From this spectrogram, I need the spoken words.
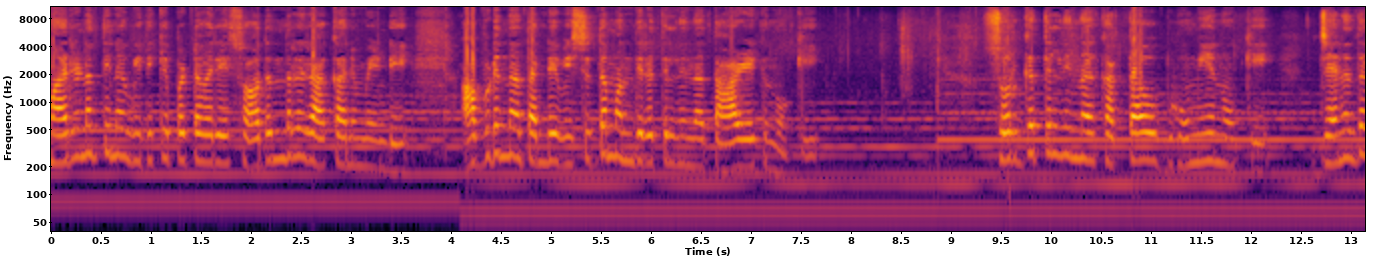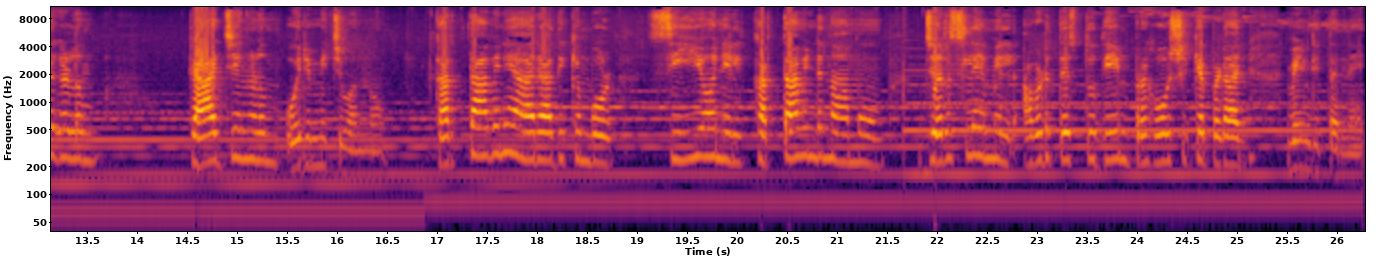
മരണത്തിന് വിധിക്കപ്പെട്ടവരെ സ്വാതന്ത്ര്യരാക്കാനും വേണ്ടി അവിടുന്ന് തന്റെ വിശുദ്ധ മന്ദിരത്തിൽ നിന്ന് താഴേക്ക് നോക്കി. സ്വർഗത്തിൽ നിന്ന് കർത്താവ് ഭൂമിയെ നോക്കി ജനതകളും രാജ്യങ്ങളും ഒരുമിച്ച് വന്നു. കർത്താവിനെ ആരാധിക്കുമ്പോൾ സിയോനിൽ കർത്താവിന്റെ നാമവും ജെറുസലേമിൽ അവിടുത്തെ സ്തുതിയും പ്രഘോഷിക്കപ്പെടാൻ വേണ്ടി തന്നെ.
